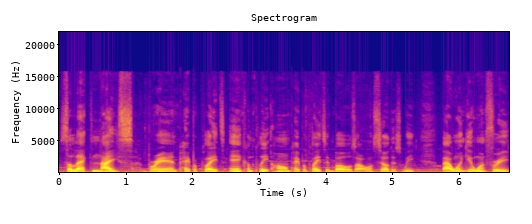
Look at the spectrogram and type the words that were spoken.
select nice brand paper plates and complete home paper plates and bowls are on sale this week. Buy one, get one free.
